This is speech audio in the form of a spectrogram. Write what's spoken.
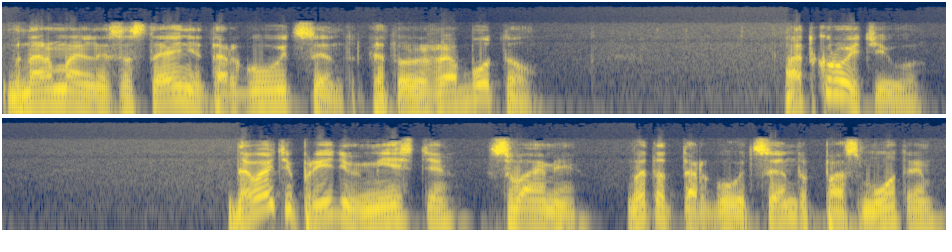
в нормальное состояние торговый центр, который работал. Откройте его. Давайте приедем вместе с вами в этот торговый центр, посмотрим,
